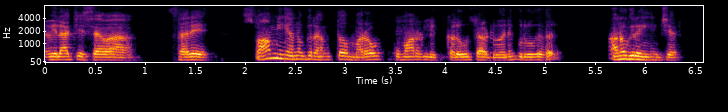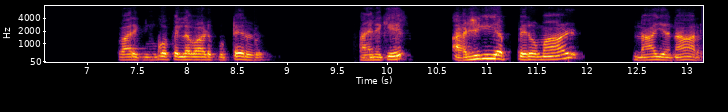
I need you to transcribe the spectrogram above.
నువ్వు ఇలా చేసావా సరే స్వామి అనుగ్రహంతో మరో కుమారుని కలుగుతాడు అని గురువుగారు అనుగ్రహించారు. వారికి ఇంకో పిల్లవాడు పుట్టారు. ఆయనకి అజిగియ పెరుమాళ్ నాయనార్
